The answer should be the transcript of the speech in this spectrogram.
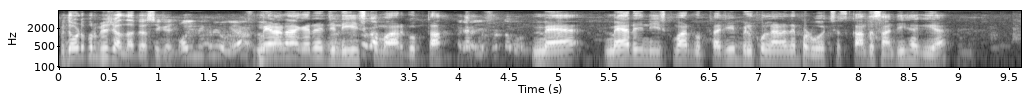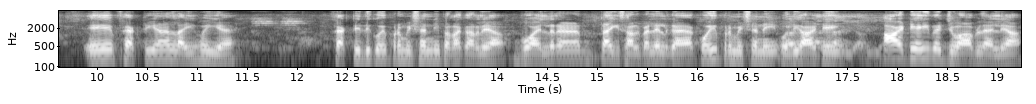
ਵਿਦਆਊਟ ਪਰਮਿਸ਼ਨ ਚੱਲਦਾ ਪਿਆ ਸੀਗਾ ਜੀ। ਉਹ ਇਲੀਗਲ ਹੋ ਗਿਆ? ਮੇਰਾ ਨਾਮ ਹੈਗਾ ਰਜਨੀਸ਼ ਕੁਮਾਰ ਗੁਪਤਾ। ਜੀ। ਮੈਂ ਮੈਂ ਰਜਨੀਸ਼ ਕੁਮਾਰ ਗੁਪਤਾ ਜੀ ਬਿਲਕੁਲ ਇਹਨਾਂ ਦੇ ਪੜੋਸ 'ਚ ਕੰਧ ਸਾਂਝੀ ਹੈਗੀ ਹੈ ਇਹ ਫੈਕਟਰੀ ਇਹਨਾਂ ਲਾਈ ਹੋਈ ਹੈ। ਫੈਕਟਰੀ ਦੀ ਕੋਈ ਪਰਮਿਸ਼ਨ ਨਹੀਂ ਪਤਾ ਕਰ ਲਿਆ। ਬੋਇਲਰ 2.5 ਸਾਲ ਪਹਿਲੇ ਲਗਾਇਆ, ਕੋਈ ਪਰਮਿਸ਼ਨ ਨਹੀਂ। ਉਹਦੀ ਆਰਟੀਆਈ ਆਰਟੀਆਈ ਵਿੱਚ ਜਵਾਬ ਲੈ ਲਿਆ।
